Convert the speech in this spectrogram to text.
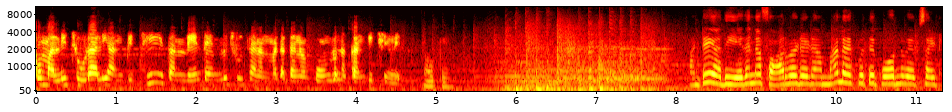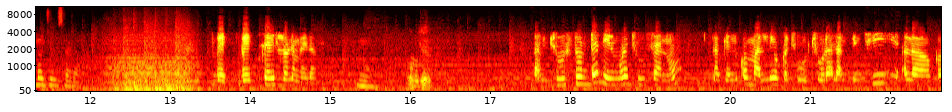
ఎందుకో మళ్ళీ చూడాలి అనిపించి తను లేని టైంలో చూసాను అనమాట తన ఫోన్లో నాకు కనిపించింది. ఓకే. అంటే అది ఏదైనా ఫార్వర్డెడ్ అమ్మా లేకపోతే పోర్న్ వెబ్సైట్లో చూసారా? వెబ్సైట్లోనే మేడం. ఓకే. తను చూస్తుంటే నేను కూడా చూసాను నాకు ఎందుకో మళ్ళీ ఒక చూ చూడాలనిపించి అలా ఒక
